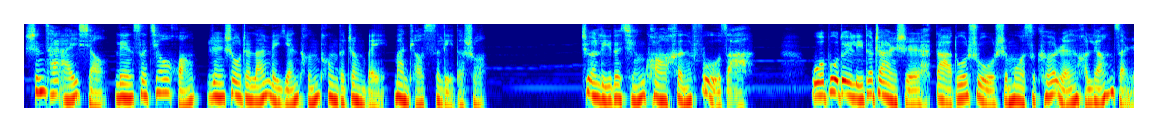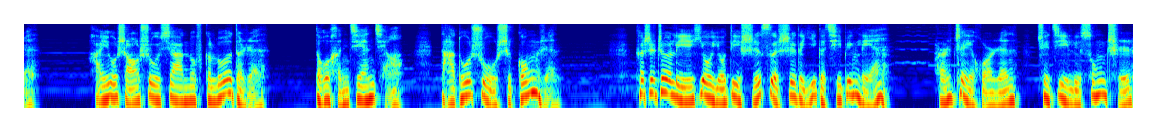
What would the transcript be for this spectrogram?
身材矮小、脸色焦黄、忍受着阑尾炎疼痛的政委慢条斯理地说。这里的情况很复杂，我部队里的战士大多数是莫斯科人和梁赞人，还有少数下诺夫格罗的人，都很坚强，大多数是工人。可是这里又有第十四师的一个骑兵连，而这伙人却纪律松弛，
